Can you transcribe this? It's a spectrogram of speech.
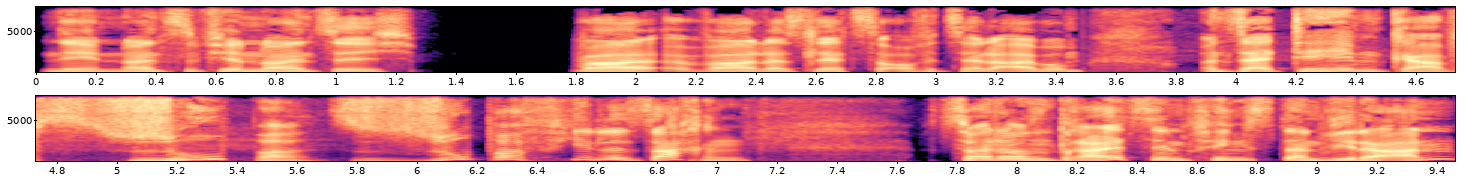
nee, 1994 war, war das letzte offizielle Album. Und seitdem gab es super, super viele Sachen. 2013 fing es dann wieder an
